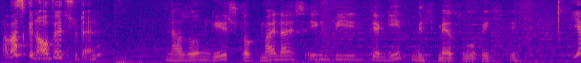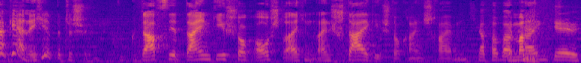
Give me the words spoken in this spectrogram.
Aber was genau willst du denn? Na, so ein Gehstock. Meiner ist irgendwie, der geht nicht mehr so richtig. Ja, gerne. Hier, bitteschön. Du darfst dir deinen Gehstock rausstreichen und einen Stahlgehstock reinschreiben. Ich habe aber machen- kein Geld.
